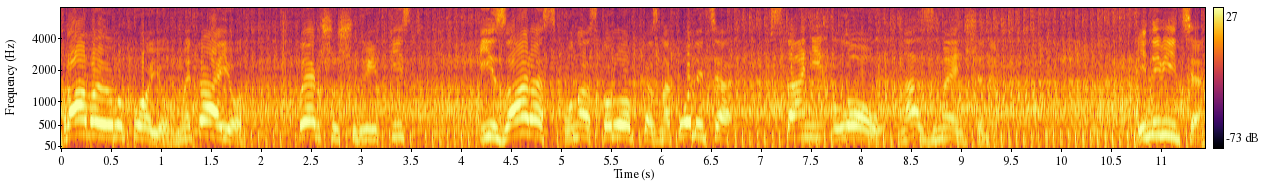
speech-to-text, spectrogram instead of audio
Правою рукою вмикаю першу швидкість. І зараз у нас коробка знаходиться в стані low на зменшене. І дивіться,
